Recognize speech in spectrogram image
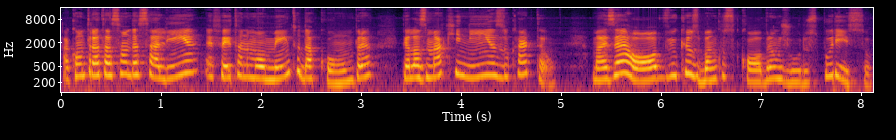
A contratação dessa linha é feita no momento da compra pelas maquininhas do cartão mas é óbvio que os bancos cobram juros por isso.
